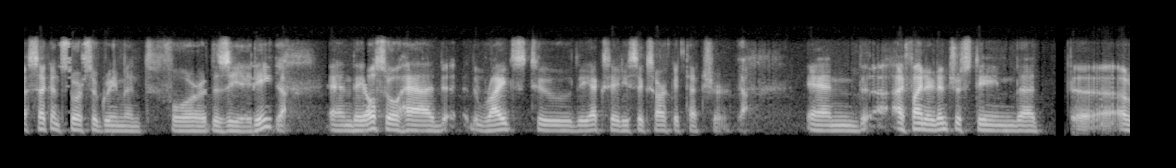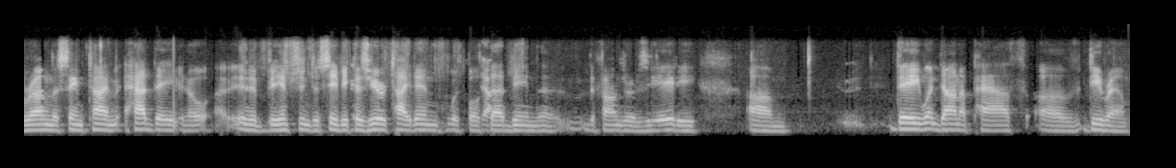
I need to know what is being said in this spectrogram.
a second source agreement for the Z80. Yeah. And they also had the rights to the x86 architecture. Yeah. And I find it interesting that uh, around the same time, had they, you know, it'd be interesting to see because you're tied in with both Yeah. that being the, the founder of Z80. um, They went down a path of DRAM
